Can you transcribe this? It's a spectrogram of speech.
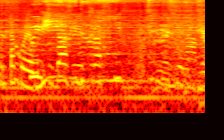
Вот такое супы, вот. даже из ростки. Не,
